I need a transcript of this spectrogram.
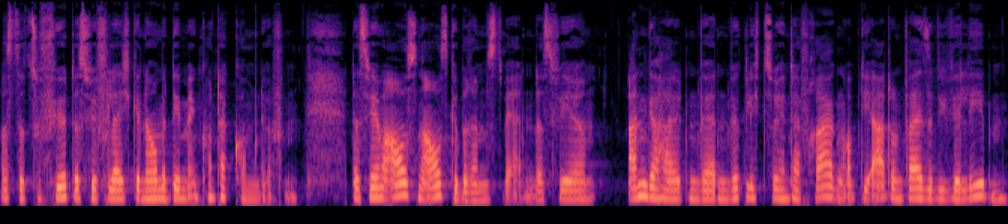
was dazu führt, dass wir vielleicht genau mit dem in Kontakt kommen dürfen. Dass wir im Außen ausgebremst werden, dass wir angehalten werden, wirklich zu hinterfragen, ob die Art und Weise, wie wir leben,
